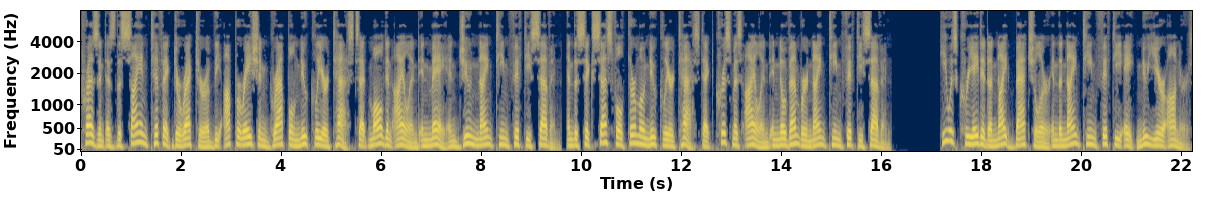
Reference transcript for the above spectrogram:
present as the scientific director of the Operation Grapple nuclear tests at Malden Island in May and June 1957, and the successful thermonuclear test at Christmas Island in November 1957. He was created a Knight Bachelor in the 1958 New Year Honours.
